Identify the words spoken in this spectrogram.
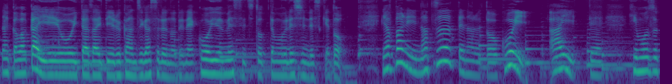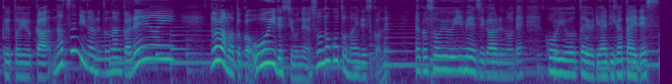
なんか若い栄養をいただいている感じがするのでねこういうメッセージとっても嬉しいんですけど。やっぱり夏ってなると恋愛って紐づくというか夏になるとなんか恋愛ドラマとか多いですよね。そんなことないですかね。なんかそういうイメージがあるのでこういうお便りありがたいです。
